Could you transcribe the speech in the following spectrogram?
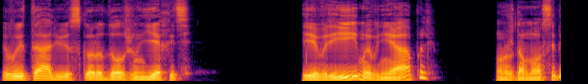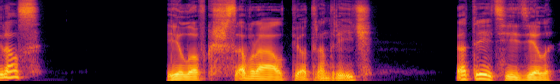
в Италию скоро должен ехать. И в Рим, и в Неаполь. Он уж давно собирался. И ловко ж соврал Петр Андреевич. А третье дело —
